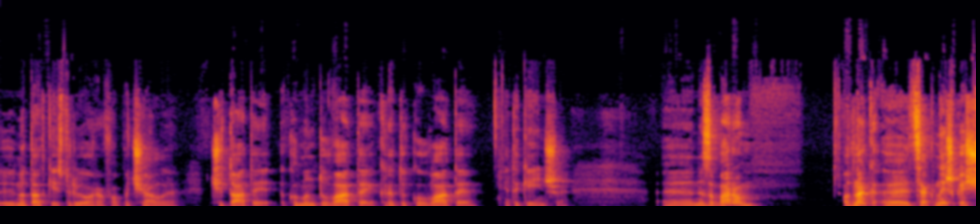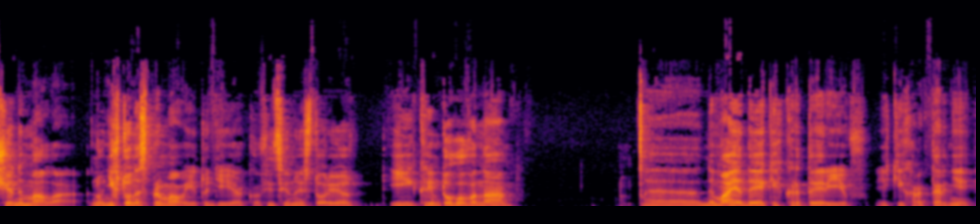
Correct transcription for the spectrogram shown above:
нотатки історіографа почали читати, коментувати, критикувати і таке інше. Е, Незабаром. Однак е, ця книжка ще не мала, ну ніхто не сприймав її тоді як офіційну історію, і крім того, вона е, не має деяких критеріїв, які характерні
